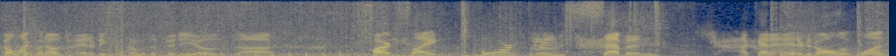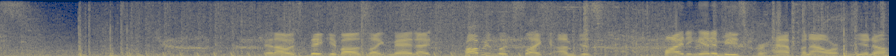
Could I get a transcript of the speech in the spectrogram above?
Felt like when I was editing some of the videos, uh, parts like four through seven, I kind of edited all at once. And I was thinking about, I was like, man, it probably looks like I'm just fighting enemies for half an hour, you know?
